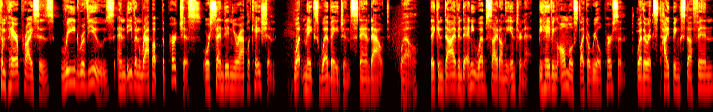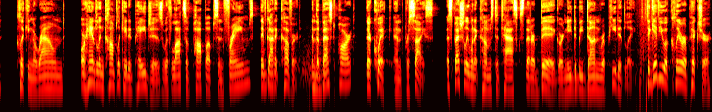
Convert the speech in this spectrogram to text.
compare prices, read reviews, and even wrap up the purchase or send in your application. What makes web agents stand out? Well, they can dive into any website on the internet, behaving almost like a real person. Whether it's typing stuff in, clicking around, or handling complicated pages with lots of pop-ups and frames, they've got it covered. And the best part? They're quick and precise, especially when it comes to tasks that are big or need to be done repeatedly. To give you a clearer picture,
